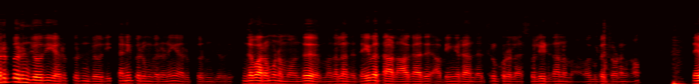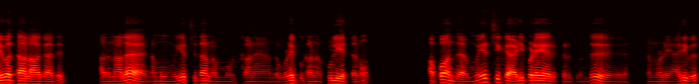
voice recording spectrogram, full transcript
அருப்பெருஞ்சோதி அருப்பெருஞ்சோதி தனிப்பெரும் கருணை அருப்பெருஞ்சோதி. இந்த வாரமும் நம்ம வந்து முதல்ல அந்த தெய்வத்தால் ஆகாது அப்படிங்கிற அந்த திருக்குறளை சொல்லிட்டு தான் நம்ம வகுப்பை தொடங்கணும் தெய்வத்தால் ஆகாது. அதனால நம்ம முயற்சி தான் நம்மளுக்கான அந்த உழைப்புக்கான கூலியை தரும். அப்போ அந்த முயற்சிக்கு அடிப்படையாக இருக்கிறது வந்து நம்மளுடைய அறிவு.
